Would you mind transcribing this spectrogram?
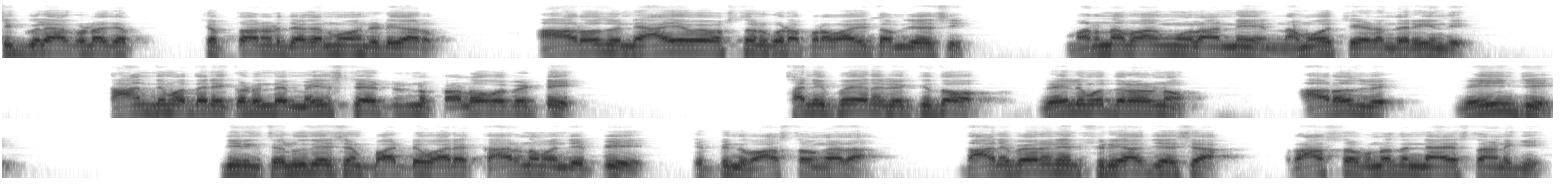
సిగ్గు లేకుండా చెప్ చెప్తాన్నాడు జగన్మోహన్ రెడ్డి గారు. ఆ రోజు న్యాయ వ్యవస్థను కూడా ప్రభావితం చేసి మరణ వాంగ్మూలాన్ని నమోదు చేయడం జరిగింది. కాంతిమద్దని ఇక్కడుండే మెజిస్ట్రేట్ను ప్రలోభపెట్టి చనిపోయిన వ్యక్తితో వేలిముద్రలను ఆ రోజు వే- వేయించి దీనికి తెలుగుదేశం పార్టీ వారే కారణం అని చెప్పి చెప్పింది వాస్తవం కదా. దానిపైన నేను ఫిర్యాదు చేశా రాష్ట్ర ఉన్నత న్యాయస్థానానికి.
